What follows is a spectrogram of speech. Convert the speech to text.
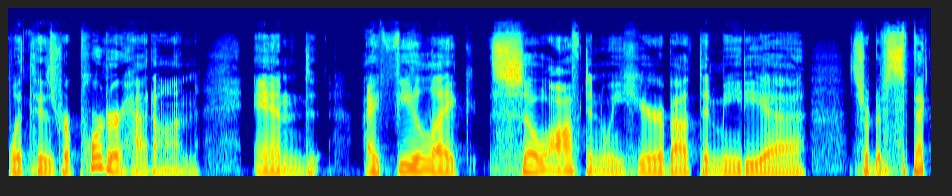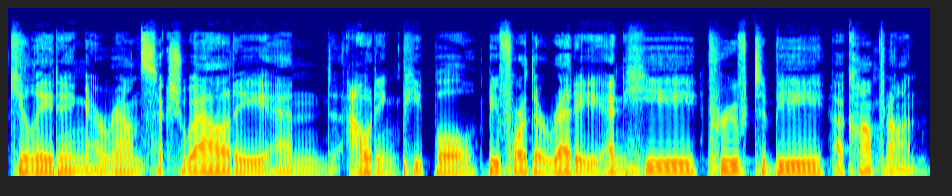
with his reporter hat on, and I feel like so often we hear about the media sort of speculating around sexuality and outing people before they're ready. And he proved to be a confidant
